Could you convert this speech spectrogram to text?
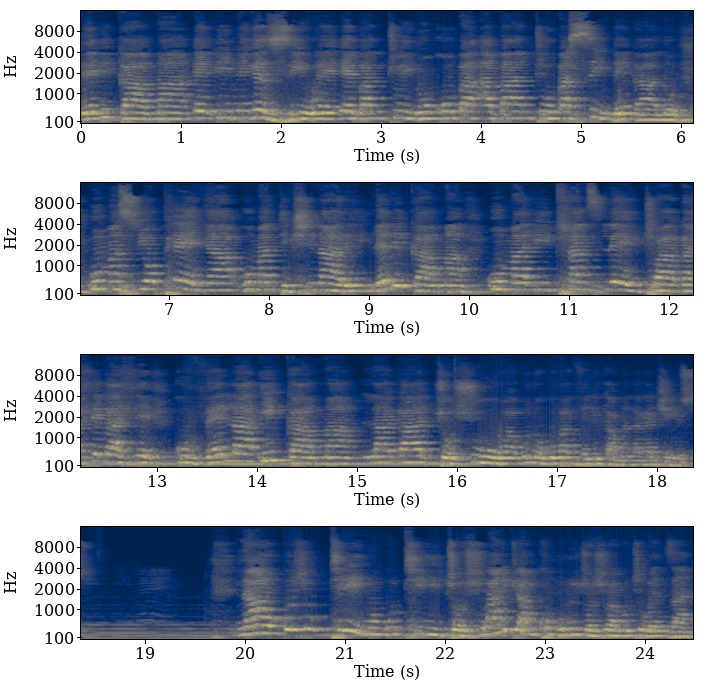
leli gama elinikeziwe ebantwini ukuba abantu basinde ngalo. Uma siyophenya kuma dictionary leli gama uma li translatewa kahle kahle kuvela igama laka Joshua kunokuba kuvela igama laka Jesu now kusho ukuthini ukuthi Joshua angithi uyamkhumbula uJoshua ukuthi wenzani?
